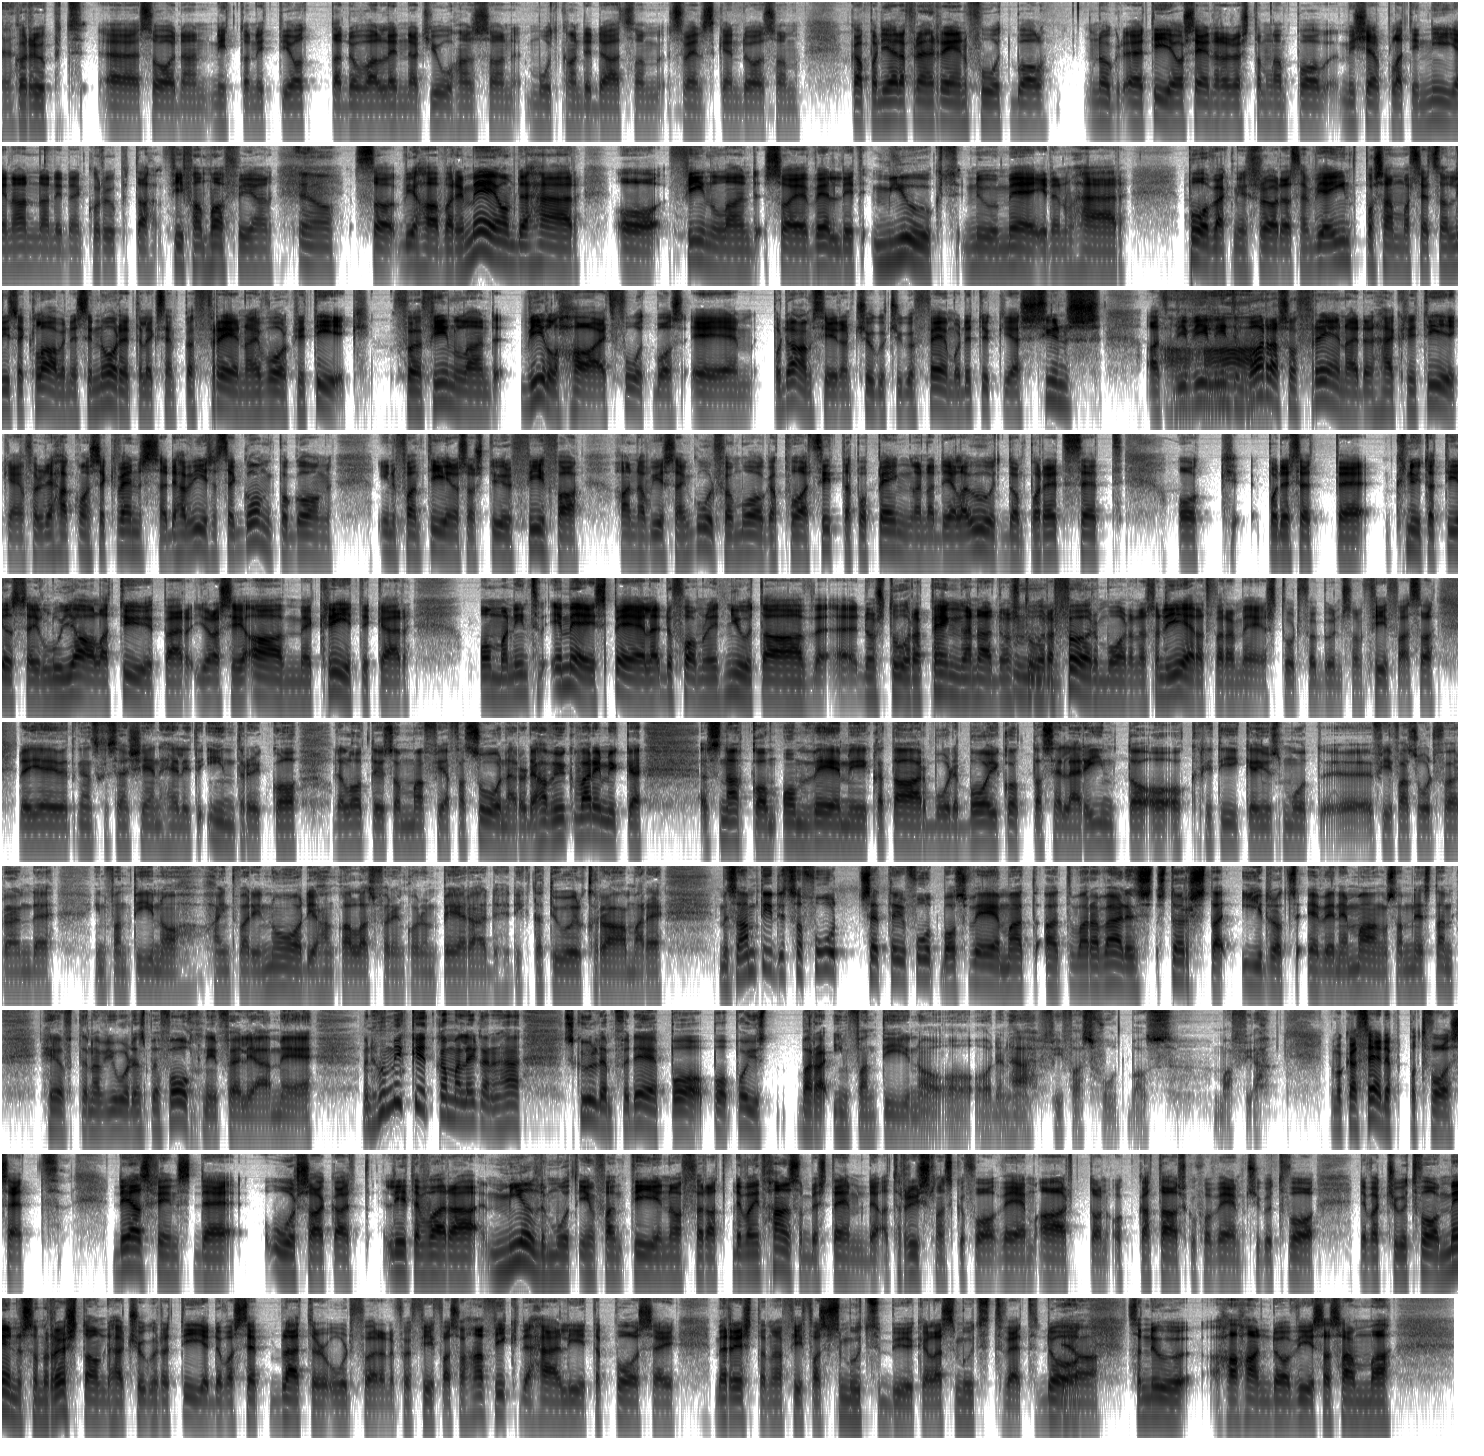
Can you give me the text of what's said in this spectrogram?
korrupt eh, sådan 1998. Då var Lennart Johansson motkandidat som svensken då som kampanjerade för en ren fotboll några, äh, tio år senare röstade man på Michel Platini, en annan i den korrupta Fifa-maffian. Ja. Så vi har varit med om det här och Finland så är väldigt mjukt nu med i den här påverkningsrörelsen. Vi är inte på samma sätt som Lise Klaveness i Norge till exempel fräna i vår kritik. För Finland vill ha ett fotbolls-EM på damsidan 2025 och det tycker jag syns att Aha. vi vill inte vara så fräna i den här kritiken för det har konsekvenser. Det har visat sig gång på gång. Infantino som styr Fifa, han har visat en god förmåga på att sitta på pengarna, dela ut dem på rätt sätt och på det sättet knyta till sig lojala typer, göra sig av med kritiker om man inte är med i spelet, då får man inte njuta av eh, de stora pengarna, de stora mm. förmånerna som det ger att vara med i ett stort förbund som Fifa. Så. Det ger ju ett ganska så skenheligt intryck och det låter ju som maffiafasoner och det har varit mycket snack om, om VM i Qatar borde bojkottas eller inte och, och kritiken just mot uh, Fifas ordförande Infantino har inte varit nådig, han kallas för en korrumperad diktaturkramare. Men samtidigt så fortsätter ju fotbolls-VM att, att vara världens största idrottsevenemang som nästan hälften av jordens befolkning följer med. Men hur mycket kan man lägga den här skulden för det på, på, på just bara Infantino och, och den här Fifas fotbolls maffia? Man kan se det på två sätt. Dels finns det orsak att lite vara mild mot Infantino för att det var inte han som bestämde att Ryssland skulle få VM 18 och Qatar skulle få VM 22. Det var 22 män som röstade om det här 2010. Det var Sepp Blatter ordförande för Fifa, så han fick det här lite på sig med resten av Fifas smutsbyk eller smutstvätt då. Ja. Så nu har han då visat samma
